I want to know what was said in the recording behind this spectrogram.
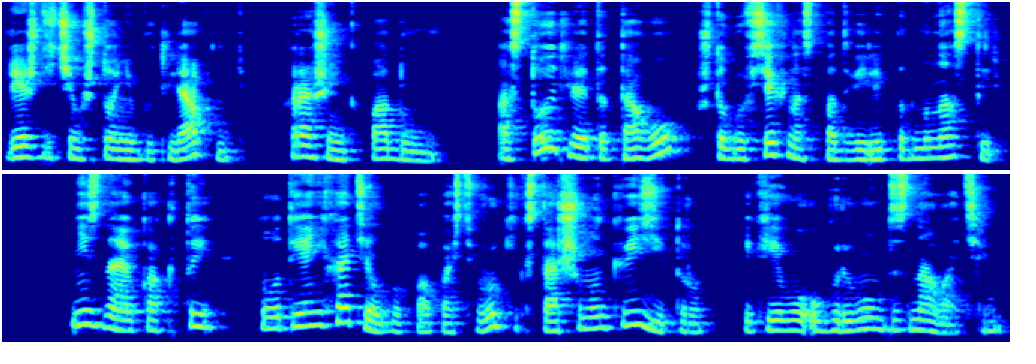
прежде чем что-нибудь ляпнуть, хорошенько подумай, а стоит ли это того, чтобы всех нас подвели под монастырь? Не знаю, как ты, но вот я не хотел бы попасть в руки к старшему инквизитору и к его угрюмым дознавателям.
